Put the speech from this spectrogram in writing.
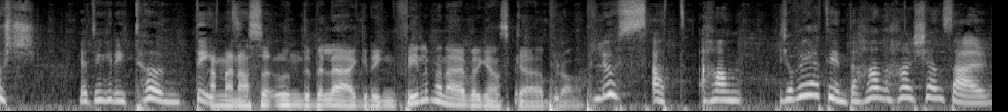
Usch! Jag tycker det är töntigt. ja. Men alltså under belägring-filmerna är väl ganska bra? Plus att han, jag vet inte, han, han känns så här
